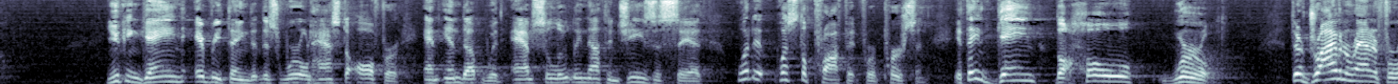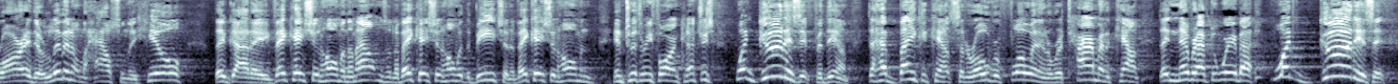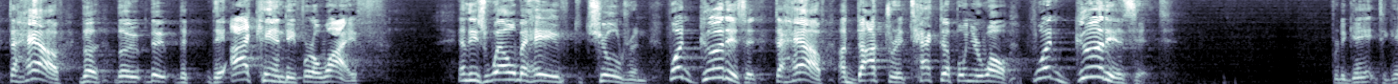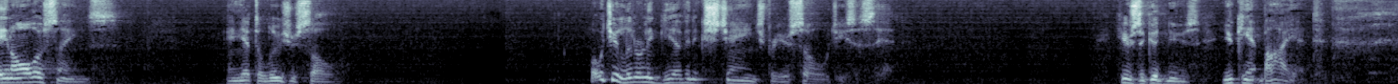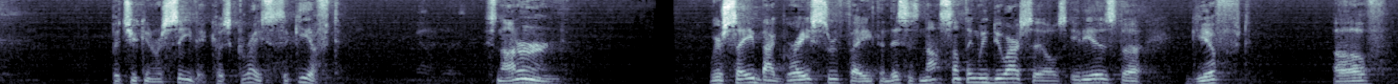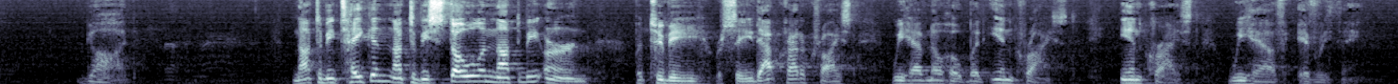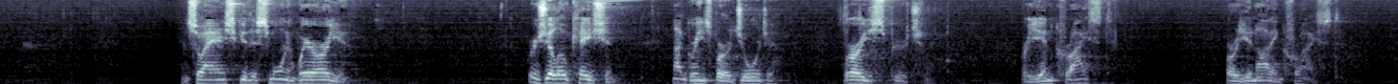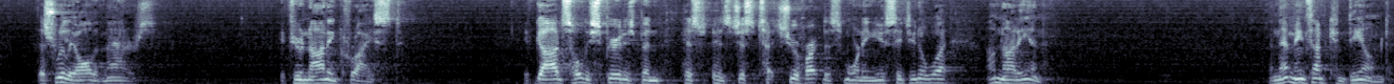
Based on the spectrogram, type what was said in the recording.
You can gain everything that this world has to offer and end up with absolutely nothing. Jesus said, what, What's the profit for a person? If they've gained the whole world, they're driving around in a Ferrari, they're living on the house on the hill, They've got a vacation home in the mountains and a vacation home at the beach and a vacation home in, in two or three foreign countries. What good is it for them to have bank accounts that are overflowing and a retirement account they never have to worry about? What good is it to have the, the, the, the, the eye candy for a wife? and these well behaved children. What good is it to have a doctorate tacked up on your wall? What good is it for to gain, to gain all those things and yet to lose your soul? What would you literally give in exchange for your soul? Jesus said. Here's the good news you can't buy it, but you can receive it because grace is a gift, it's not earned. We're saved by grace through faith, and this is not something we do ourselves. It is the gift of God. Not to be taken, not to be stolen, not to be earned, but to be received. Outside of Christ, we have no hope. But in Christ, in Christ, we have everything. And so I ask you this morning, where are you? Where's your location? Not Greensboro, Georgia. Where are you spiritually? Are you in Christ? Or are you not in Christ? That's really all that matters. If you're not in Christ, if God's Holy Spirit has, been, has, has just touched your heart this morning, you said, you know what? I'm not in. And that means I'm condemned.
